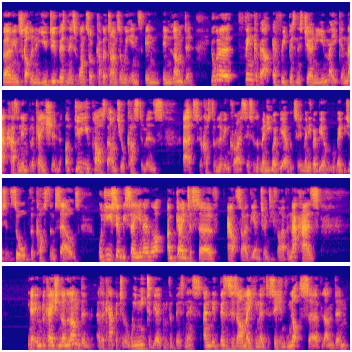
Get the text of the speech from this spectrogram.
Birmingham, Scotland, and you do business once or a couple of times a week in, in, in London, you're going to think about every business journey you make. And that has an implication of do you pass that on to your customers? at a cost of living crisis. Many won't be able to. Many won't be able to maybe just absorb the cost themselves. Or do you simply say, you know what, I'm going to serve outside the M25, and that has you know implications on London as a capital. We need to be open for business, and if businesses are making those decisions not to serve London,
